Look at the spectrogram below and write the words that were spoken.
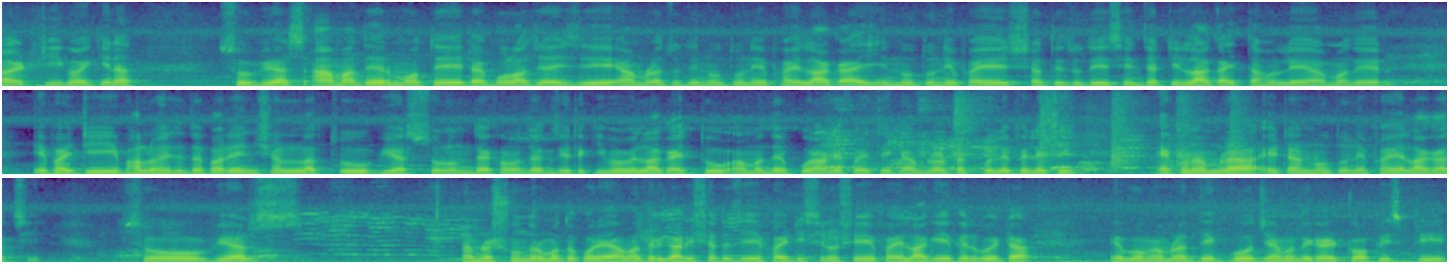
গাড়িটি ঠিক হয় কিনা। সো ভিউয়ার্স আমাদের মতে এটা বলা যায় যে আমরা যদি নতুন এফআই লাগাই, নতুন এফআই এর সাথে যদি সেন্সারটি লাগাই, তাহলে আমাদের এফআইটি ভালো হয়ে যেতে পারে, ইনশাল্লাহ। তো ভিয়ার্স চলুন দেখানো যাক যে এটা কীভাবে লাগায়। তো আমাদের পুরান এফআই থেকে আমরা ওটা খুলে ফেলেছি। এখন আমরা এটা নতুন এফআইয়ে লাগাচ্ছি। সো ভিয়ার্স আমরা সুন্দর মতো করে আমাদের গাড়ির সাথে যে এফআইটি ছিল সেই এফআই লাগিয়ে ফেলব এটা এবং আমরা দেখব যে আমাদের গাড়ির টপ স্পিড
